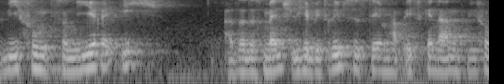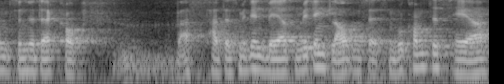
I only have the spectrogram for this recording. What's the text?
wie funktioniere ich, also das menschliche Betriebssystem habe ich es genannt, wie funktioniert der Kopf, was hat das mit den Werten, mit den Glaubenssätzen, wo kommt es her,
